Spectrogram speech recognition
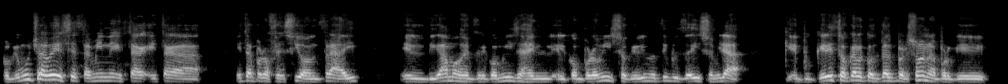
Porque muchas veces también esta, esta, esta profesión trae el, digamos, entre comillas, el, compromiso que viene un tipo y te dice, mira, querés tocar con tal persona porque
